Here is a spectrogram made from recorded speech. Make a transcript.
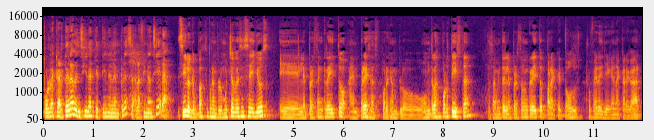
por la cartera vencida que tiene la empresa, la financiera. Sí, lo que pasa es que, por ejemplo, muchas veces ellos eh, le prestan crédito a empresas. Por ejemplo, un transportista, pues solamente le prestan un crédito para que todos sus choferes lleguen a cargar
